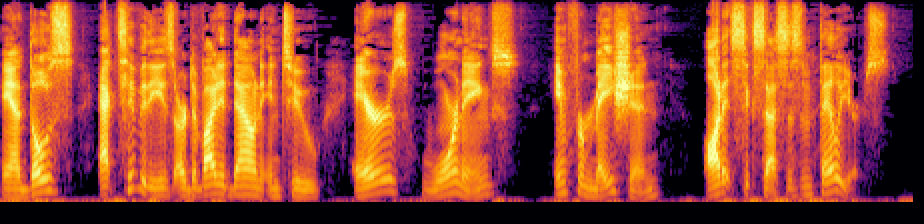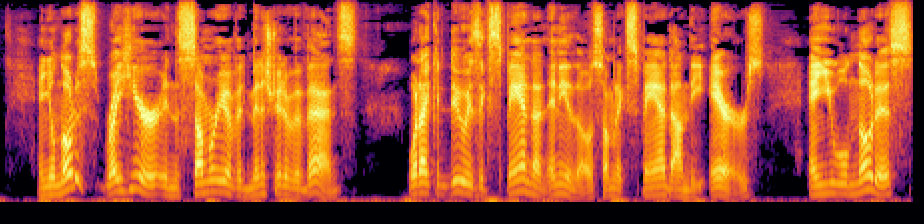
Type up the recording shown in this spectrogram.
And those activities are divided down into errors, warnings, information, audit successes, and failures. And you'll notice right here in the summary of administrative events what I can do is expand on any of those. So I'm going to expand on the errors, and you will notice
